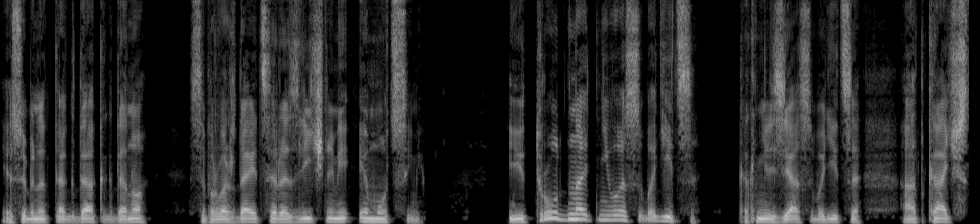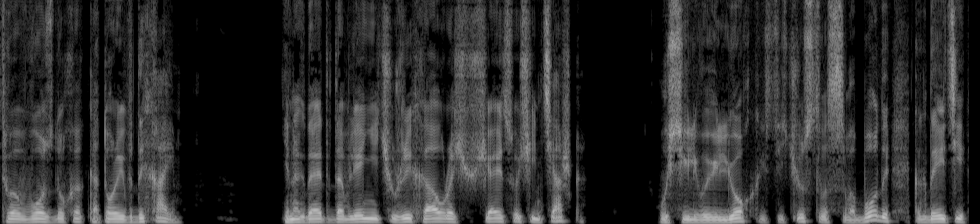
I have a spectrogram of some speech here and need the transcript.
и особенно тогда, когда оно сопровождается различными эмоциями. И трудно от него освободиться, как нельзя освободиться от качества воздуха, который вдыхаем. Иногда это давление чужих аур ощущается очень тяжко, усиливая легкость и чувство свободы, когда эти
